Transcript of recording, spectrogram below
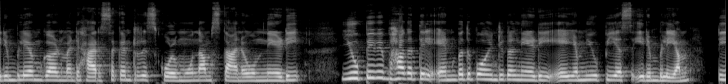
Irimbiliyam government higher secondary school മൂന്നാം സ്ഥാനവും നേടി. യു പി വിഭാഗത്തിൽ എൺപത് പോയിന്റുകൾ നേടി A M U P S Irimbiliyam T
